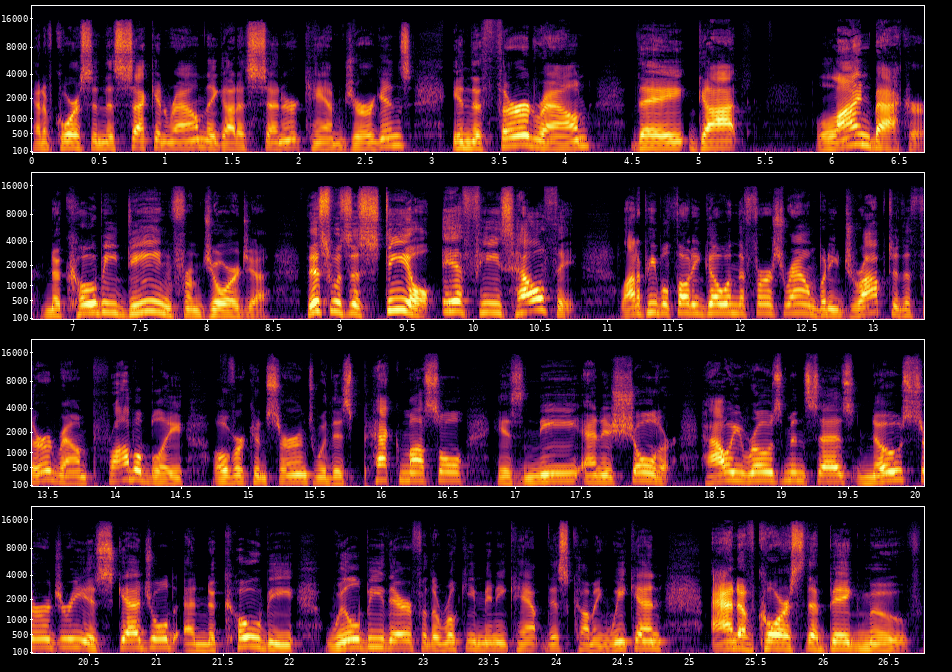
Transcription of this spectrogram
And of course, in the second round, they got a center, Cam Jurgens. In the third round, they got linebacker Nakobe Dean from Georgia. This was a steal if he's healthy. A lot of people thought he'd go in the first round, but he dropped to the third round probably over concerns with his pec muscle, his knee, and his shoulder. Howie Roseman says no surgery is scheduled, and Nakobe will be there for the rookie minicamp this coming weekend. And of course, the big move.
